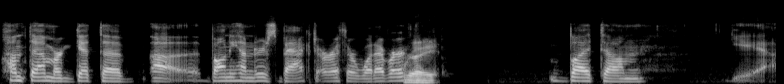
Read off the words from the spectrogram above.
hunt them or get the uh, bounty hunters back to Earth or whatever. Right. But um, yeah,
